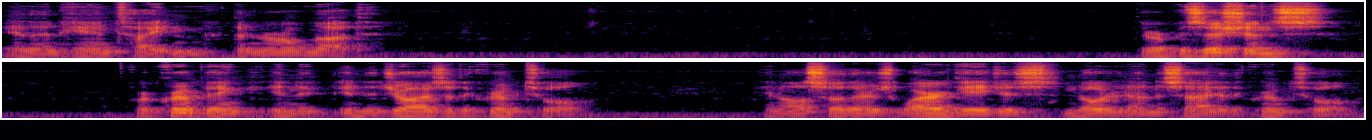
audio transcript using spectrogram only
and then hand tighten the knurled nut. There are positions for crimping in the, in the jaws of the crimp tool. And also there's wire gauges noted on the side of the crimp tool.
